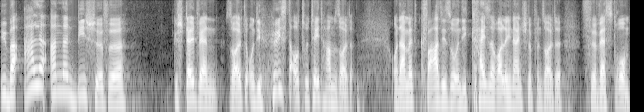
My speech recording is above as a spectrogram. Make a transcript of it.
über alle anderen Bischöfe gestellt werden sollte und die höchste Autorität haben sollte und damit quasi so in die Kaiserrolle hineinschlüpfen sollte für Westrom.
